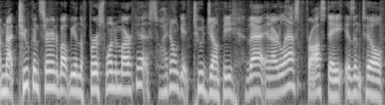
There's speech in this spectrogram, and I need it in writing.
I'm not too concerned about being the first one to market, so I don't get too jumpy. That and our last frost date isn't until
